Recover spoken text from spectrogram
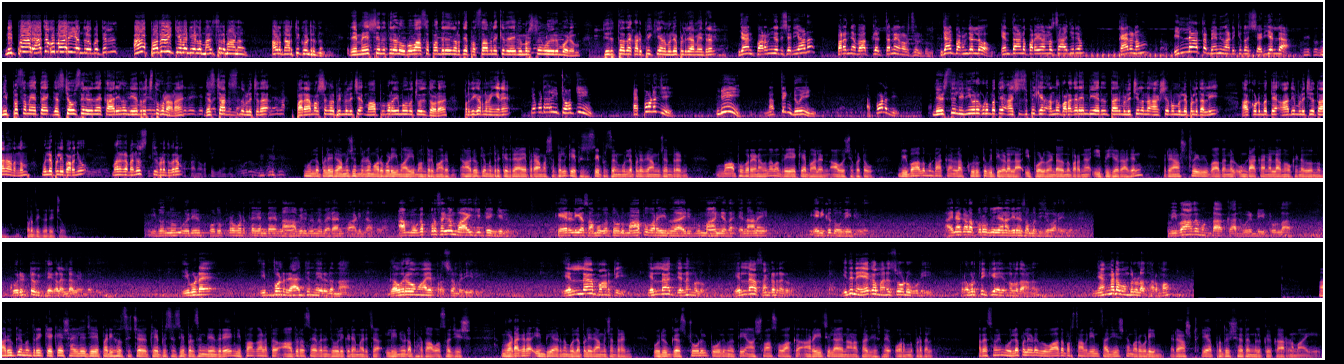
നിപ്പ രാജകുമാരി എന്ന രൂപത്തിൽ ആ പദവിക്ക് വേണ്ടിയുള്ള മത്സരമാണ് അവർ നടത്തിക്കൊണ്ടിരുന്നത്. രമേശ് ചെന്നിത്തലയുടെ ഉപവാസ പന്തലിൽ നടത്തിയ പ്രസ്താവനയ്ക്കെതിരെ വിമർശനങ്ങൾ ഉയരുമ്പോഴും തിരുത്തത കടുപ്പിക്കുകയാണ് മുല്ലപ്പള്ളി രാമേന്ദ്രൻ. ഞാൻ പറഞ്ഞത് ശരിയാണ്. പറഞ്ഞ വാക്കുകൾ തന്നെ ഞാൻ ഉറച്ചു നിൽക്കുന്നു. ഞാൻ പറഞ്ഞല്ലോ എന്താണ് പറയാനുള്ള സാഹചര്യം? കാരണം ഇല്ലാത്ത മേനി നടിക്കുന്നത് ശരിയല്ല. നിപ്പ സമയത്ത് ഗസ്റ്റ് ഹൌസിലിരുന്ന കാര്യങ്ങൾ നിയന്ത്രിച്ചതുകൊണ്ടാണ് ഗസ്റ്റ് ആർട്ടിസ്റ്റ് എന്ന് വിളിച്ചത്. പരാമർശങ്ങൾ പിൻവലിച്ച് മാപ്പ് പറയുമോ എന്ന ചോദ്യത്തോട് പ്രതികരണം ഇങ്ങനെ. Apology me nothing doing apology nurse ലിനിയുടെ കുടുംബത്തെ ആശ്വസിപ്പിക്കാൻ അന്ന് വടകര എം പി ആയിരുന്നു. താൻ വിളിച്ചില്ലെന്ന ആക്ഷേപം മുല്ലപ്പള്ളി തള്ളി. ആ കുടുംബത്തെ ആദ്യം വിളിച്ചത് താനാണെന്നും മുല്ലപ്പള്ളി പറഞ്ഞു. മനോരമ ന്യൂസ് തിരുവനന്തപുരം. മുല്ലപ്പള്ളി രാമചന്ദ്രന് മറുപടിയുമായി മന്ത്രിമാരും ആരോഗ്യമന്ത്രിക്കെതിരായ പരാമർശത്തിൽ K P C C president Mullappally Ramachandran മാപ്പ് പറയണമെന്ന് മന്ത്രി എ കെ ബാലൻ ആവശ്യപ്പെട്ടു. വിവാദമുണ്ടാക്കാനുള്ള കുരുട്ടു വിദ്യകളല്ല ഇപ്പോൾ വേണ്ടതെന്ന് പറഞ്ഞ ഇ പി ജയരാജൻ രാഷ്ട്രീയ വിവാദങ്ങൾ ഉണ്ടാക്കാനല്ല നോക്കേണ്ടതെന്നും പ്രതികരിച്ചു. ഇതൊന്നും ഒരു പൊതുപ്രവർത്തകന്റെ നാവിൽ നിന്ന് വരാൻ പാടില്ലാത്തതാണ്. ആ മുഖപ്രസംഗം വായിച്ചിട്ടെങ്കിലും കേരളീയ സമൂഹത്തോട് മാപ്പ് പറയുന്നതായിരിക്കും മാന്യത എന്നാണ് എനിക്ക് തോന്നിയിട്ടുള്ളത്. അതിനേക്കാൾ ഞാൻ അതിനെ സംബന്ധിച്ച് പറയുന്നില്ല. വിവാദമുണ്ടാക്കാൻ വേണ്ടിയിട്ടുള്ള കുരുട്ട് വിദ്യകളല്ല വേണ്ടത്. ഇവിടെ ഇപ്പോൾ രാജ്യം നേരിടുന്ന ഗൗരവമായ പ്രശ്നം പരിഹരിക്കണം എല്ലാ പാർട്ടിയും എല്ലാ ജനങ്ങളും എല്ലാ സംഘടനകളും ഇതിന് ഏക മനസ്സോടുകൂടി പ്രവർത്തിക്കുക എന്നുള്ളതാണ് ഞങ്ങളുടെ മുമ്പിലുള്ള ധർമ്മം. ആരോഗ്യമന്ത്രി കെ കെ ശൈലജയെ പരിഹസിച്ച് കെ പി സി സി പ്രസിഡന്റിനെതിരെ നിപ കാലത്ത് ആതുര സേവന ജോലിക്കിടെ മരിച്ച ലിനിയുടെ ഭർത്താവ് സജീഷ്. വടകര എം പിയായിരുന്ന മുല്ലപ്പള്ളി രാമചന്ദ്രൻ ഒരു ഗസ്റ്റ് റോഡിൽ പോലും എത്തി ആശ്വാസവാക്ക് അറിയിച്ചില്ല എന്നാണ് സജീഷിന്റെ ഓർമ്മപ്പെടുത്തൽ. അതേസമയം മുല്ലപ്പള്ളിയുടെ വിവാദ പ്രസ്താവനയും സജീഷിന്റെ മറുപടിയും രാഷ്ട്രീയ പ്രതിഷേധങ്ങൾക്ക് കാരണമായി.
